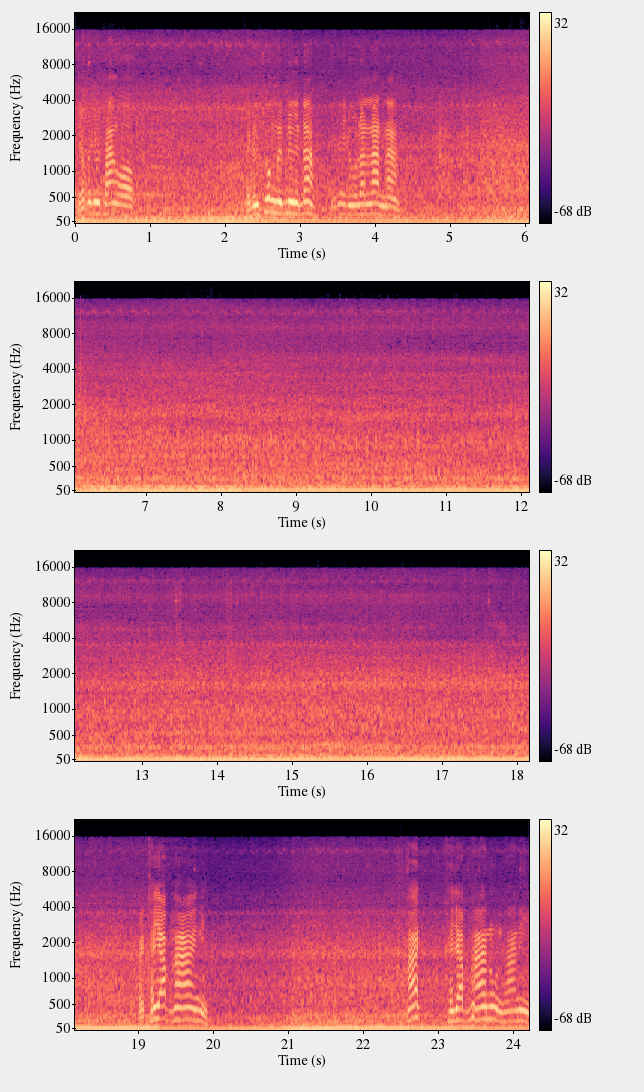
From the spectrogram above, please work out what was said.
เดี๋ยวไปดูทางออก ไปดูช่วงนื่นๆนะ จะได้ดูลั่นๆนะ ขยับหาไอ้นี่หาขยับหานู่นหานี่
